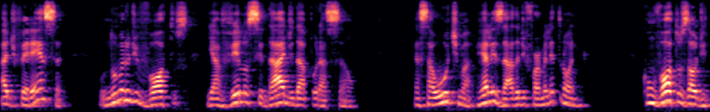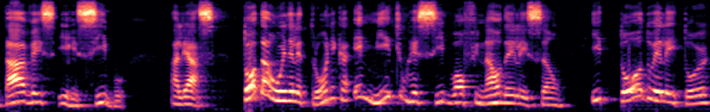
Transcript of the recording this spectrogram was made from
A diferença? O número de votos e a velocidade da apuração. Essa última realizada de forma eletrônica. Com votos auditáveis e recibo. Aliás, Toda urna eletrônica emite um recibo ao final da eleição e todo eleitor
